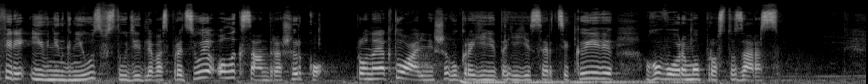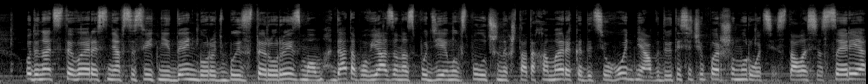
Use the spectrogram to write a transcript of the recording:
Ефірі Evening News в студії для вас працює Олександра Ширко. Про найактуальніше в Україні та її серці Києві говоримо просто зараз. 11 вересня Всесвітній день боротьби з тероризмом. Дата пов'язана з подіями в Сполучених Штатах Америки, де цього дня, в 2001 році, сталася серія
